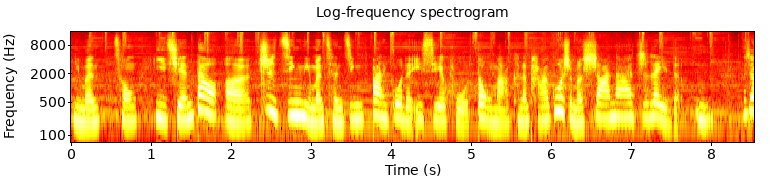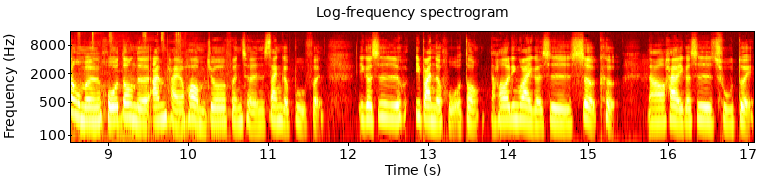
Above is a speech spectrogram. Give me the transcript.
你们从以前到呃至今，你们曾经办过的一些活动吗？可能爬过什么山啊之类的。嗯，那像我们活动的安排的话，我们就分成三个部分，一个是一般的活动，然后另外一个是社课，然后还有一个是出队。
